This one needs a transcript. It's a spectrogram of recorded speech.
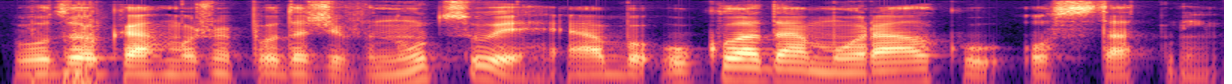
v odzovkách môžeme povedať, že vnúcuje alebo ukladá morálku ostatným.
